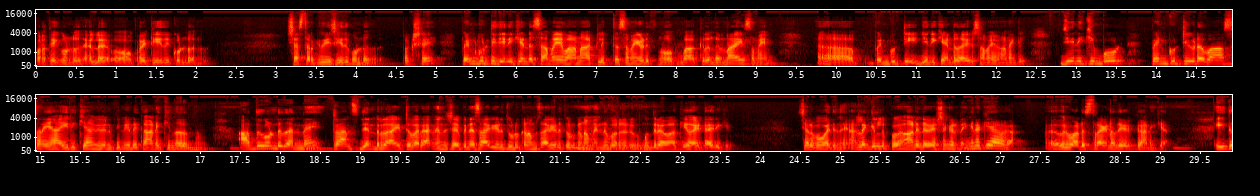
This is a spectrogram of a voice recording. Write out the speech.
പുറത്തേക്ക് കൊണ്ടുവന്നത് അല്ല ഓപ്പറേറ്റ് ചെയ്ത് കൊണ്ടുവന്നത് ശസ്ത്രക്രിയ ചെയ്ത് കൊണ്ടുവന്നത്. പക്ഷേ പെൺകുട്ടി ജനിക്കേണ്ട സമയമാണ് ആ ക്ലിപ്ത സമയം എടുത്ത് നോക്കുമ്പോൾ ആ നിർണായക സമയം പെൺകുട്ടി ജനിക്കേണ്ടതായ ഒരു സമയമാണെങ്കിൽ ജനിക്കുമ്പോൾ പെൺകുട്ടിയുടെ വാസനയായിരിക്കാം ഇവൻ പിന്നീട് കാണിക്കുന്നതെന്നും. അതുകൊണ്ട് തന്നെ ട്രാൻസ്ജെൻഡർ ആയിട്ട് വരാൻ. എന്ന് വെച്ചാൽ പിന്നെ സാരി എടുത്ത് കൊടുക്കണം സാരി എടുത്ത് കൊടുക്കണം എന്ന് പറഞ്ഞൊരു മുദ്രാവാക്യമായിട്ടായിരിക്കും ചിലപ്പോൾ വരുന്നത് അല്ലെങ്കിൽ ഇപ്പോൾ ആണിന്റെ വേഷം കെട്ടണം ഇങ്ങനെയൊക്കെ ആകാം. ഒരുപാട് സ്ത്രൈണതയൊക്കെ കാണിക്കാം. ഇത്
